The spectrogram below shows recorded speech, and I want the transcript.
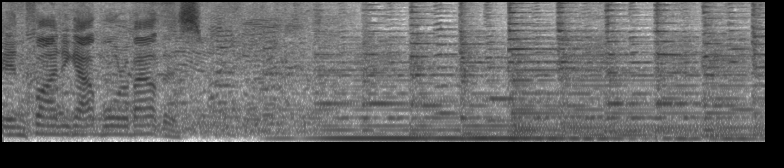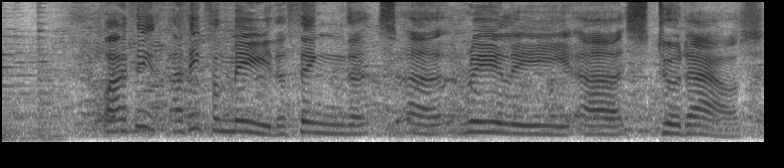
in finding out more about this. Well, I think I think for me the thing that uh, really uh, stood out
